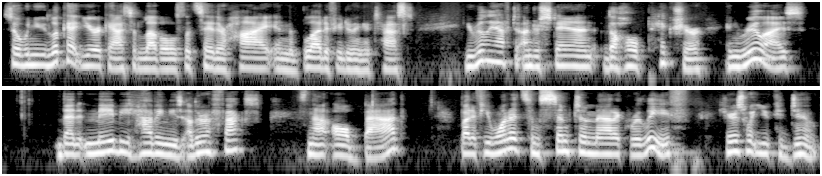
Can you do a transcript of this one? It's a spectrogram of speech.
So when you look at uric acid levels, let's say they're high in the blood if you're doing a test, you really have to understand the whole picture and realize that it may be having these other effects. It's not all bad, but if you wanted some symptomatic relief, here's what you could do.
